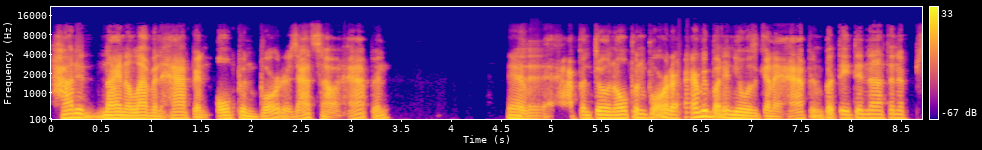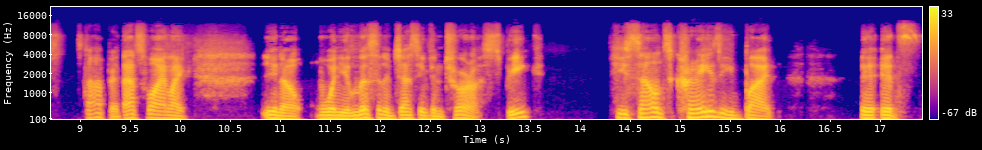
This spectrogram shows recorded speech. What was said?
how did 9-11 happen? Open borders. That's how it happened. Yeah. and it happened through an open border. Everybody knew it was going to happen but they did nothing to stop it. That's why like you know when you listen to jesse ventura speak he sounds crazy but it, it's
